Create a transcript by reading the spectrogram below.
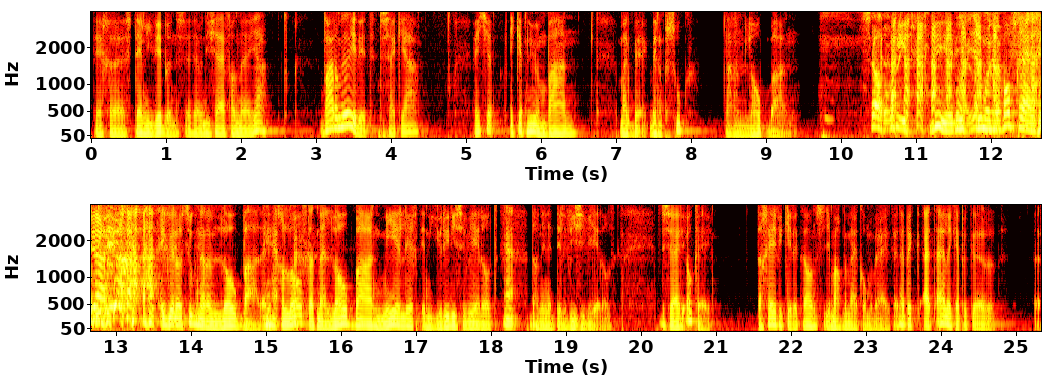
tegen Stanley Wibbens? En die zei van, ja, waarom wil je dit? Toen zei ik, ja, weet je, ik heb nu een baan, maar ik ben, ik ben op zoek naar een loopbaan. Zo, die, die, die, we even opschrijven. Ik ben op zoek naar een loopbaan. En ik geloof dat mijn loopbaan meer ligt in de juridische wereld Ja. dan in de televisiewereld. Toen zei hij, oké, dan geef ik je de kans, je mag bij mij komen werken. En heb ik, uiteindelijk heb ik er eh,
